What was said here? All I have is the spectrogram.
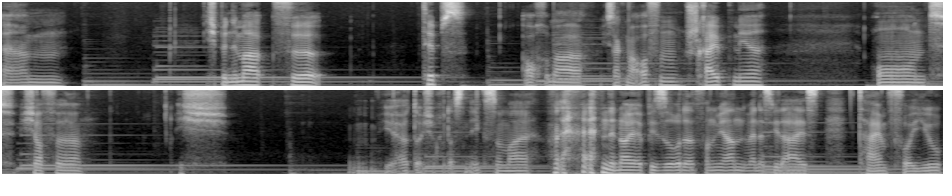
Ähm, ich bin immer für Tipps auch immer, ich sag mal, offen. Schreibt mir. Und ich hoffe, ich ihr hört euch auch das nächste Mal eine neue Episode von mir an, wenn es wieder heißt Time for You.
